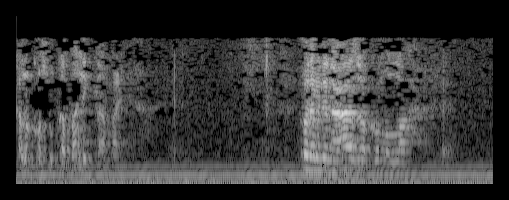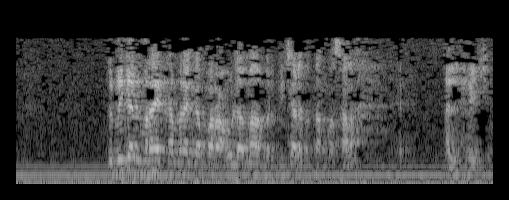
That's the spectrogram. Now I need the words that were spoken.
Kalau kau suka balik namanya. Demikian mereka-mereka para ulama berbicara tentang masalah al-hijr.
